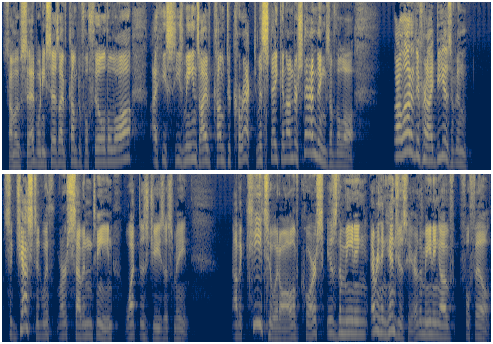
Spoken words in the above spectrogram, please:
Some have said when he says, I've come to fulfill the law, he, means I've come to correct mistaken understandings of the law. Are a lot of different ideas have been suggested with verse 17. What does Jesus mean? Now, the key to it all, of course, is the meaning, everything hinges here, the meaning of fulfill.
